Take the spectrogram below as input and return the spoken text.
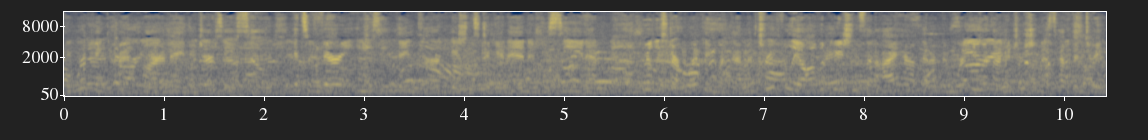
are working at RMA New Jersey. So it's a very easy thing for our patients to get in and be seen really start working with them. And truthfully, all the patients that I have that have been working with our nutritionists have been doing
